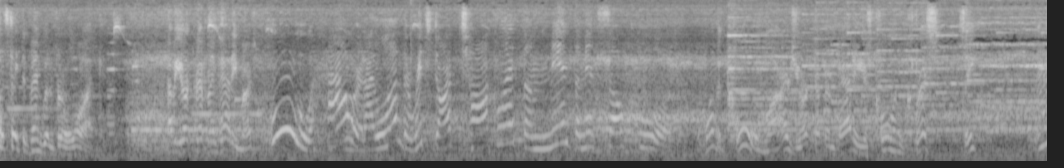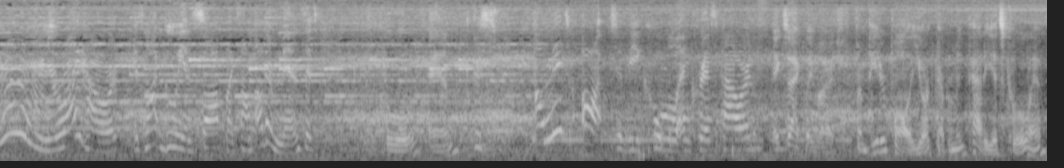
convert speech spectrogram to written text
Let's take the penguin for a walk. Have a York peppermint patty, Marge. Ooh, Howard, I love the rich dark chocolate, the mint. The mint's so cool. More than cool, Marge. York peppermint patty is cool and crisp. See? Mmm, you're right, Howard. It's not gooey and soft like some other mints. It's Cool and crisp. a mint ought to be cool and crisp, Howard. Exactly, Marge. From Peter Paul, York peppermint patty. It's cool and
